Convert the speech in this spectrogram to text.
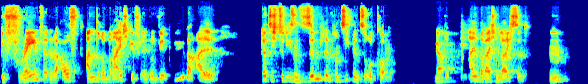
geframed werden oder auf andere Bereiche geframed und wir überall plötzlich zu diesen simplen Prinzipien zurückkommen, ja. die in allen Bereichen gleich sind. Hm?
